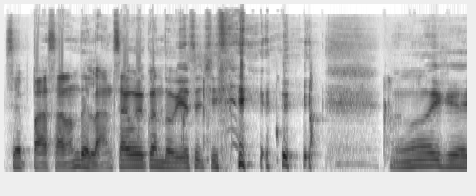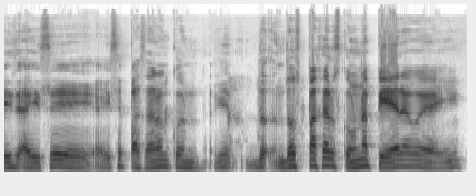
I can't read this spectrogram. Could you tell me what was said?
se pasaron de lanza, güey, cuando vi ese chiste. no, dije, ahí, ahí, se, ahí se pasaron con dos pájaros con una piedra, güey, ahí.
